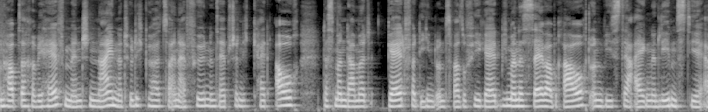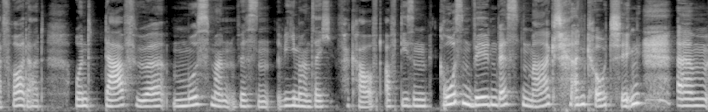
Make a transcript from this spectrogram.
und Hauptsache wir helfen Menschen. Nein, natürlich gehört zu einer erfüllenden Selbstständigkeit auch, dass man damit Geld verdient und zwar so viel Geld, wie man es selber braucht und wie es der eigene Lebensstil erfordert. Und dafür muss man wissen, wie man sich verkauft auf diesem großen wilden Westenmarkt an Coaching. Ähm,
